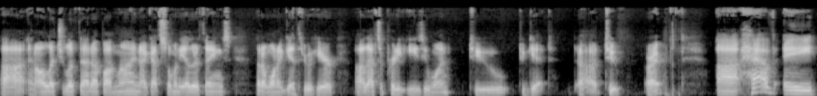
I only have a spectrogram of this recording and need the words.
Uh, and I'll let you look that up online. I got so many other things that I want to get through here. Uh, that's a pretty easy one to to get uh, to. All right. Uh, have a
